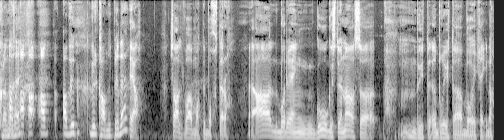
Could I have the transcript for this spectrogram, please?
Hvordan er Altså, det? av, av, av vulkanutbruddet? Ja, Så alt var på en måte borte, da. Ja, Både en god stund, og så bryter, bryter borgerkrig, da.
